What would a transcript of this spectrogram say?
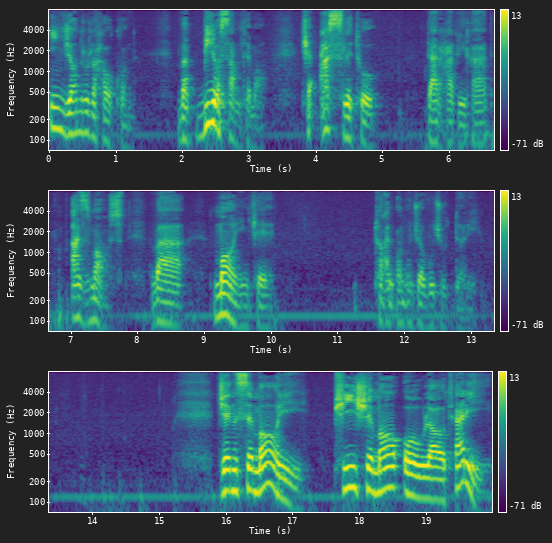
این جان رو رها کن. و بیا سمت ما که اصل تو در حقیقت از ماست و ما این که تو الان اونجا وجود داری. جنس مایی پیش ما اولاتری.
